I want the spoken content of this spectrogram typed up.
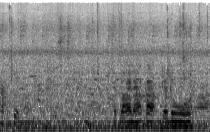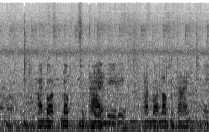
หนักสุดเรียบร้อยแล้วก็เดี๋ยวดู พาร์ทบอร์ดรอบสุดท้ายเรียนดีพี่พาร์ทบอร์ดรอบสุดท้ายนี่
